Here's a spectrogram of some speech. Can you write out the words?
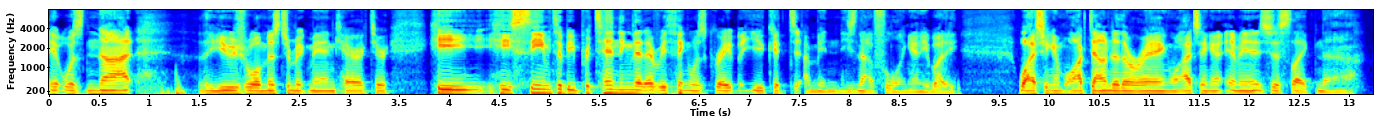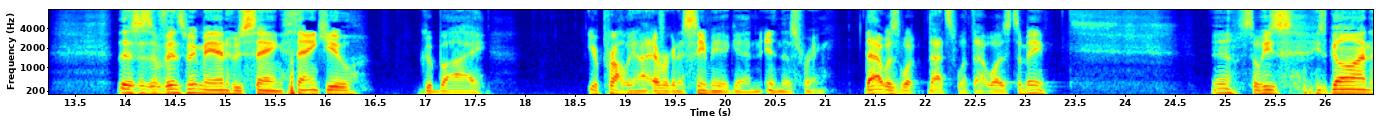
it was not the usual Mr. McMahon character. He he seemed to be pretending that everything was great, but you could I mean, he's not fooling anybody. Watching him walk down to the ring, watching it, I mean, it's just like, nah. This is a Vince McMahon who's saying thank you, goodbye. You're probably not ever going to see me again in this ring that was what that's what that was to me. Yeah, so he's he's gone.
